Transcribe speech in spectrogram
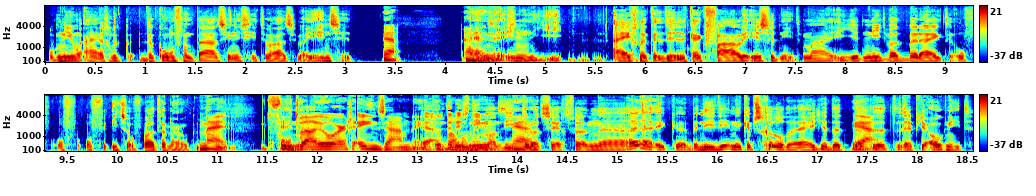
opnieuw eigenlijk de confrontatie in een situatie waar je in zit. ja. Ja, en in, eigenlijk, de- kijk, falen is het niet. Maar je hebt niet wat bereikt of, of, of iets of wat dan ook. nee, het voelt En- wel heel erg eenzaam, denk ik. Ja, op er is moment. niemand die Ja. trots zegt van... eh, oh ja, ik eh, ben die die en ik heb schulden, weet je. Dat, dat, heb je ook niet.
